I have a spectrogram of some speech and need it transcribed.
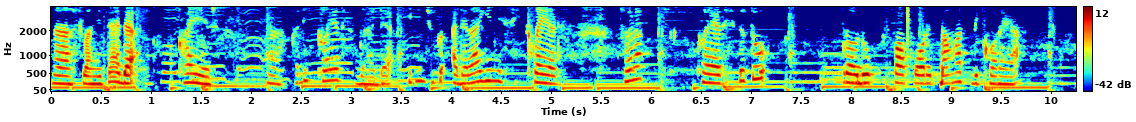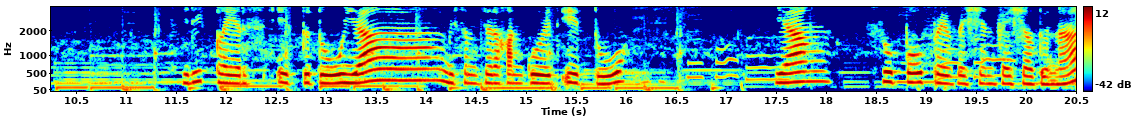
Nah selanjutnya ada Claire's. Nah tadi Claire's sudah ada. Ini juga ada lagi nih si Claire's. Soalnya Claire's itu tuh produk favorit banget di Korea. Jadi Claire's itu tuh yang bisa mencerahkan kulit itu yang Supple Prevention Facial Toner,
